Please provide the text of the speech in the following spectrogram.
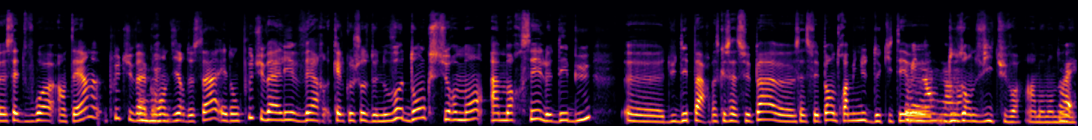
euh, cette voix interne, plus tu vas Mhm. grandir de ça et donc plus tu vas aller vers quelque chose de nouveau, donc sûrement amorcer le début euh, du départ parce que ça se fait pas ça se fait pas en trois minutes de quitter Oui, euh, non, non, 12 non. ans de vie, tu vois, à un moment donné. Ouais.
